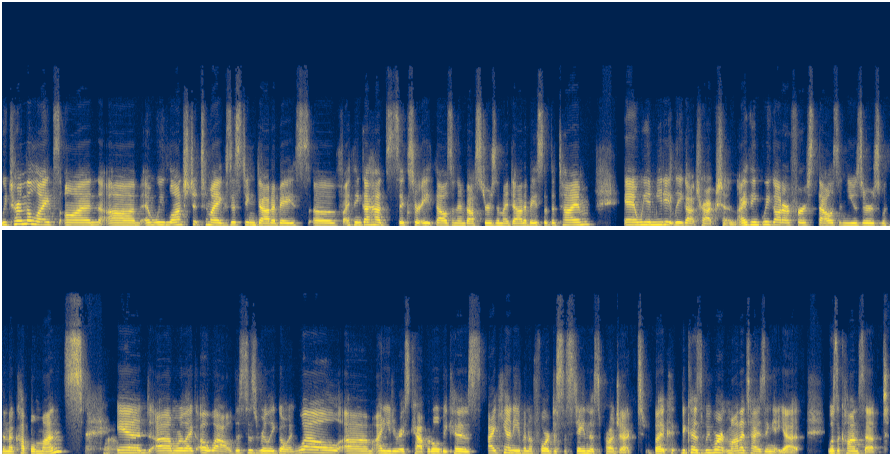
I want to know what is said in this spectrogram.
We turned the lights on um, and we launched it to my existing database of I think I had six or eight thousand investors in my database at the time, and we immediately got traction. I think we got our first thousand users within a couple months, wow. and um, we're like, oh wow, this is really going well. Um, I need to raise capital because I can't even afford to sustain this project, but because we weren't monetizing it yet, it was a concept.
